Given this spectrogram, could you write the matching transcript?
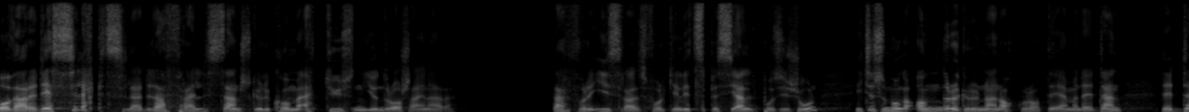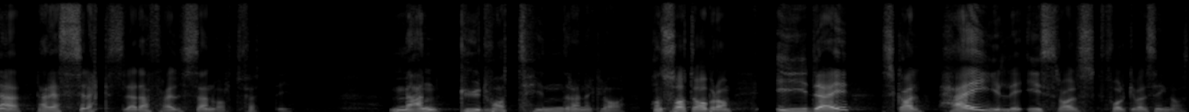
å være det slektsleddet der frelseren skulle komme 1900 år senere. Derfor er israelsfolket i en litt spesiell posisjon. Ikke så mange andre grunner enn akkurat det, men det er, den, det er der, der er slektsledd der frelseren ble født i. Men Gud var tindrende klar. Han sa til Abraham, I deg skal hele israelsk folke velsignes.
